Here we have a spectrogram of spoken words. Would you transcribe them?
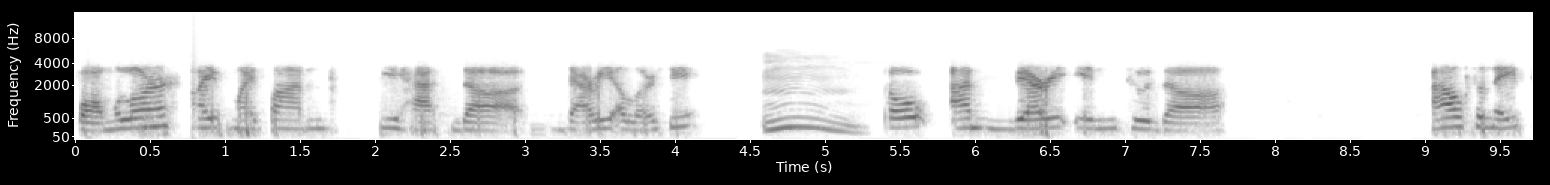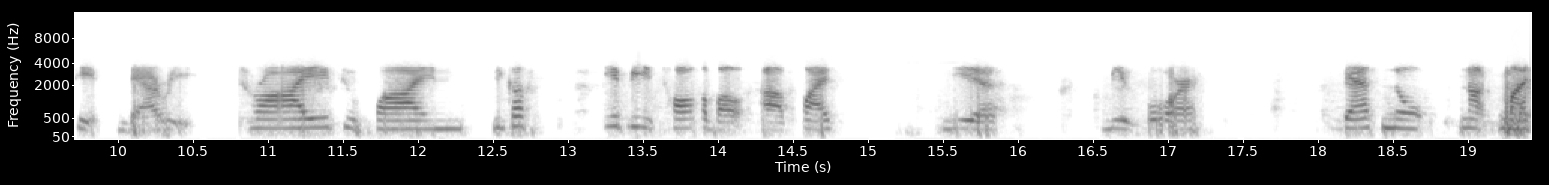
formula. My, my son, he has the dairy allergy. Mm. So I'm very into the alternative dairy try to find because if we talk about uh, five years before, there's no not much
